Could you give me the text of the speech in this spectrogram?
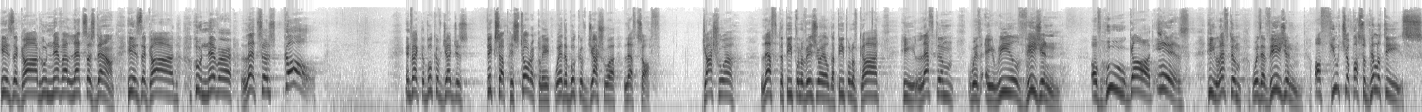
He is the God who never lets us down. He is the God who never lets us go. In fact, the book of Judges picks up historically where the book of Joshua left off. Joshua left the people of Israel, the people of God, he left them with a real vision of who God is. He left them with a vision of future possibilities.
